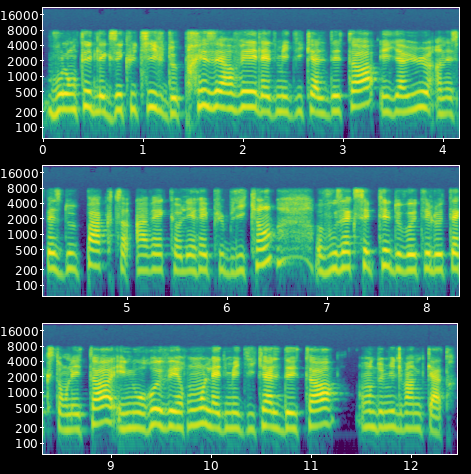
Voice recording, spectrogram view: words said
volonté de l'exécutif de préserver l'aide médicale d'État et il y a eu un espèce de pacte avec les républicains. Vous acceptez de voter le texte en l'état et nous reverrons l'aide médicale d'État en 2024.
